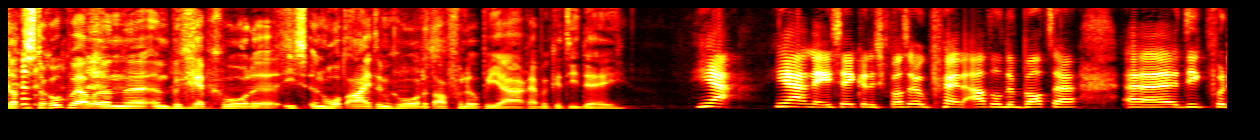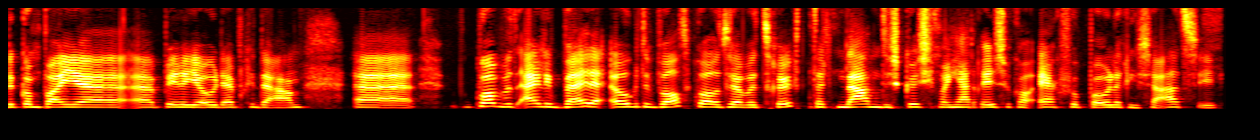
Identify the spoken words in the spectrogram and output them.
dat is toch ook wel een, een begrip geworden, iets, een hot item geworden het afgelopen jaar, heb ik het idee. Ja, ja, nee, zeker. Dus ik was ook bij een aantal debatten uh, die ik voor de campagneperiode uh, heb gedaan. Uh, kwam het eigenlijk bijna elk debat kwam het wel weer terug. Dat na een discussie van ja, er is ook al erg veel polarisatie.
